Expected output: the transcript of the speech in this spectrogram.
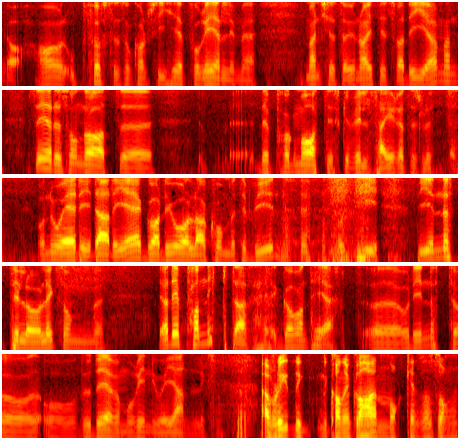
ja, har en oppførsel som kanskje ikke er forenlig med Manchester Uniteds verdier. Men så er det sånn da at uh, det pragmatiske vil seire til slutt. Og nå er de der de er. Guardiola kommer til byen. og de, de er nødt til å liksom Ja, det er panikk der, garantert. Uh, og de er nødt til å, å vurdere Mourinho igjen, liksom. Ja, for de, de kan jo ikke ha nok en sesong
